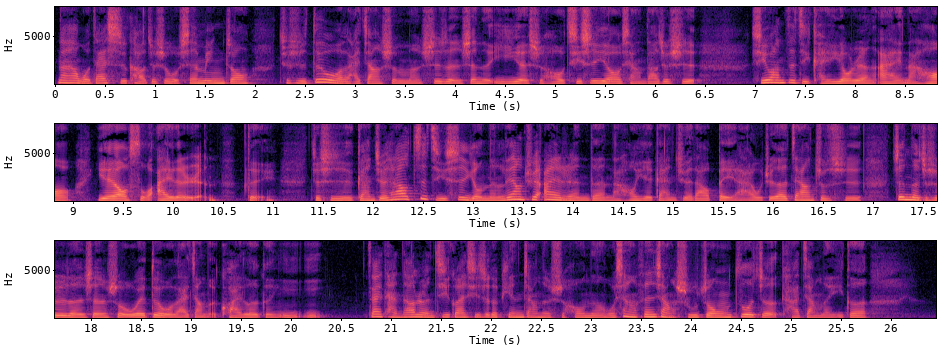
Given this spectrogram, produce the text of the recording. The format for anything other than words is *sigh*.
那我在思考，就是我生命中，就是对我来讲，什么是人生的意义的时候，其实也有想到，就是希望自己可以有人爱，然后也有所爱的人。对，就是感觉到自己是有能量去爱人的，然后也感觉到被爱。我觉得这样就是真的，就是人生所谓对我来讲的快乐跟意义。在谈到人际关系这个篇章的时候呢，我想分享书中作者他讲了一个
